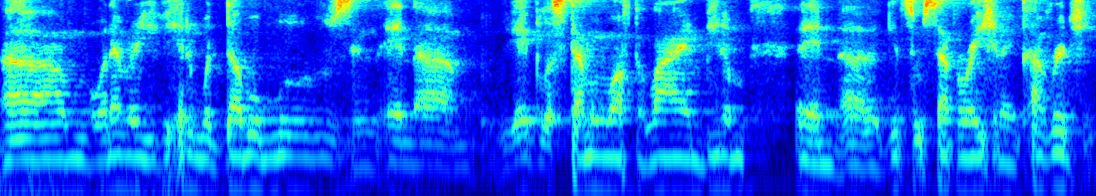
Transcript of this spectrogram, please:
um, whenever you hit him with double moves and, and um, able to stem him off the line, beat him, and uh, get some separation and coverage.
